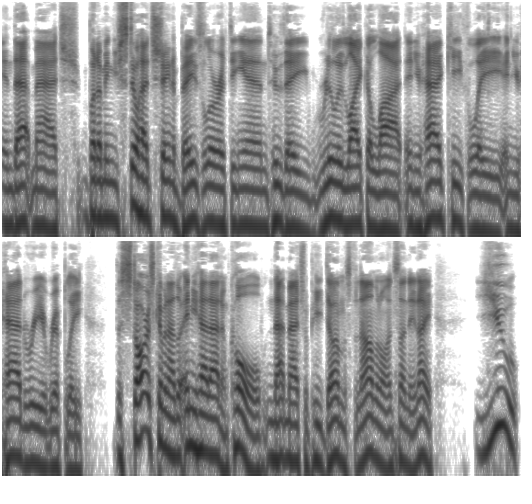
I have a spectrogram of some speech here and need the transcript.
in that match. But I mean, you still had Shayna Baszler at the end, who they really like a lot, and you had Keith Lee and you had Rhea Ripley. The stars coming out, and you had Adam Cole, and that match with Pete Dunne was phenomenal on Sunday night. You,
